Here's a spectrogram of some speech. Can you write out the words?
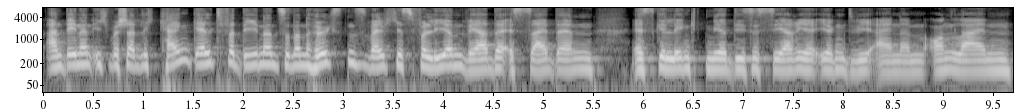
an denen ich wahrscheinlich kein Geld verdienen, sondern höchstens welches verlieren werde, es sei denn, es gelingt mir diese Serie irgendwie einem Online,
